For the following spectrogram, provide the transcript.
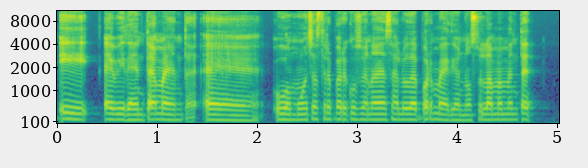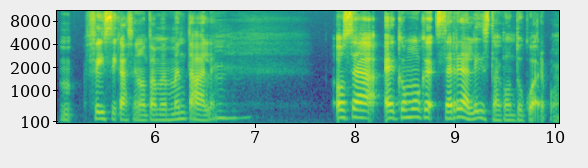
y evidentemente eh, hubo muchas repercusiones de salud de por medio, no solamente físicas, sino también mentales. O sea, es como que ser realista con tu cuerpo.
